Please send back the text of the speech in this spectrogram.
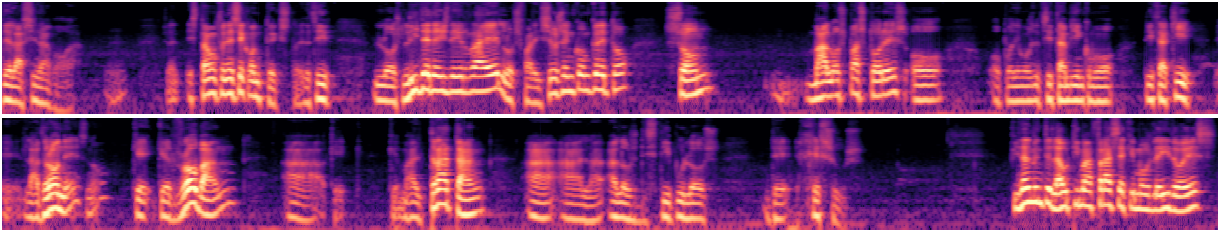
de la sinagoga. Estamos en ese contexto. Es decir, los líderes de Israel, los fariseos en concreto, son malos pastores o, podemos decir también, como dice aquí, eh, ladrones, ¿no? Que, roban, que, maltratan a, los discípulos de Jesús. Finalmente, la última frase que hemos leído es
